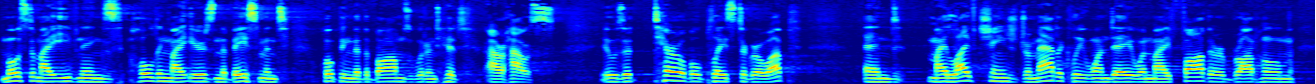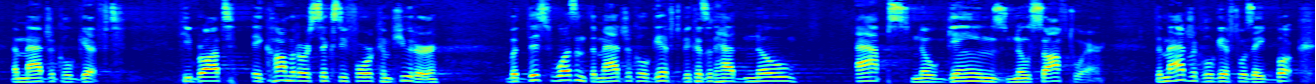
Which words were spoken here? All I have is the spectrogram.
most of my evenings holding my ears in the basement, hoping that the bombs wouldn't hit our house. It was a terrible place to grow up, and my life changed dramatically one day when my father brought home a magical gift. He brought a Commodore 64 computer, but this wasn't the magical gift because it had no apps, no games, no software. The magical gift was a book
